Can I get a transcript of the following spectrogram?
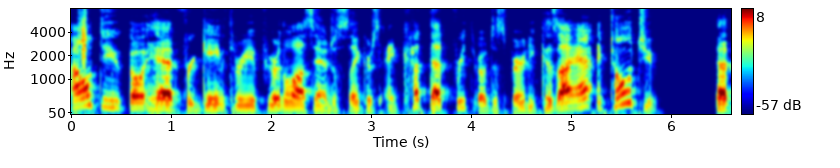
How do you go ahead for Game Three if you're the Los Angeles Lakers and cut that free throw disparity? Because I I told you that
